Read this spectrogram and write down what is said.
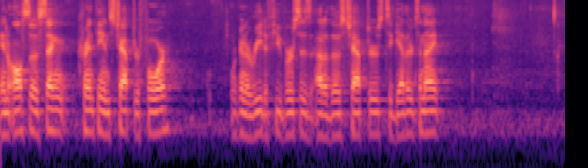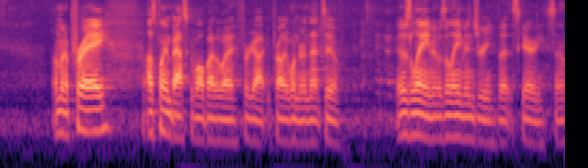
and also 2 Corinthians chapter 4. We're going to read a few verses out of those chapters together tonight. I'm going to pray. I was playing basketball, by the way. Forgot. You're probably wondering that too. It was lame. It was a lame injury, but scary. So,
